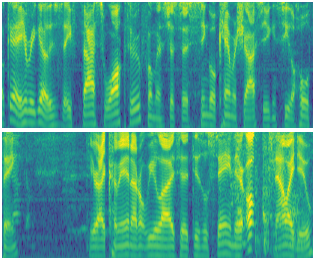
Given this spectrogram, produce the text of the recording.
Okay, here we go. This is a fast walkthrough from a, just a single camera shot so you can see the whole thing. Here I come in. I don't realize that Dizzle's staying there. Oh, now I do.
